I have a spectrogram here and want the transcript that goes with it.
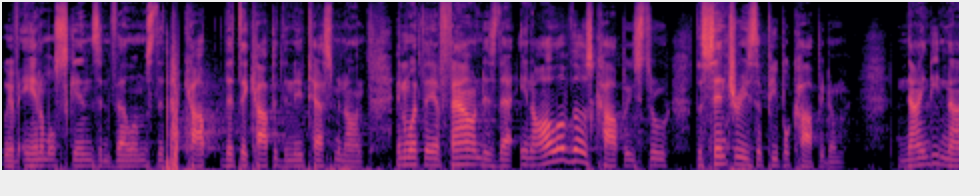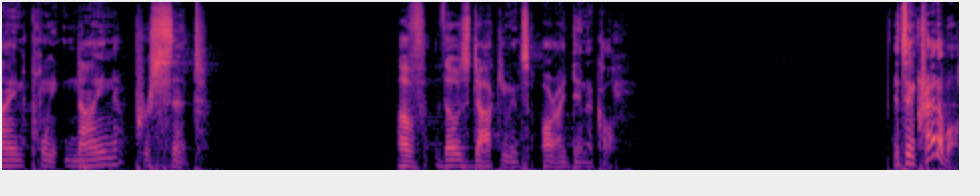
we have animal skins and vellums that they, cop, that they copied the New Testament on. And what they have found is that in all of those copies through the centuries that people copied them, 99.9% of those documents are identical. It's incredible.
